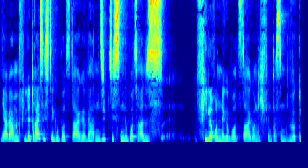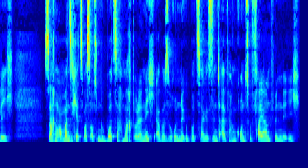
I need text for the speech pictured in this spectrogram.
ja, wir haben viele 30. Geburtstage, wir hatten 70. Geburtstag. Also viele runde Geburtstage und ich finde, das sind wirklich Sachen, ob man sich jetzt was aus dem Geburtstag macht oder nicht, aber so runde Geburtstage sind einfach ein Grund zu feiern, finde ich.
